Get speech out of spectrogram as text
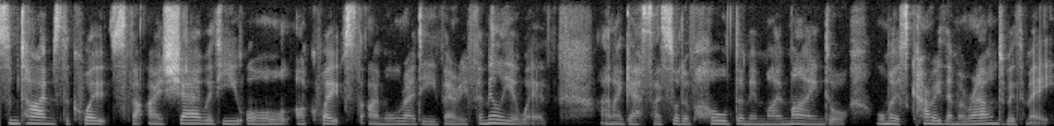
Sometimes the quotes that I share with you all are quotes that I'm already very familiar with, and I guess I sort of hold them in my mind or almost carry them around with me.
